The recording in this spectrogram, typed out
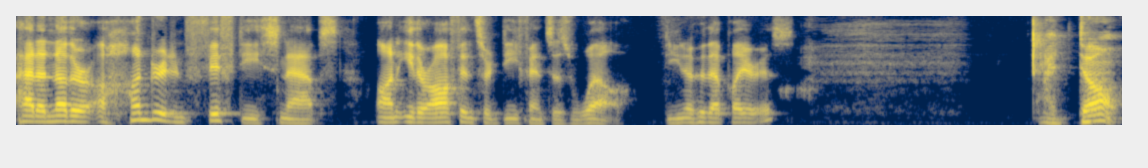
had another 150 snaps on either offense or defense as well. Do you know who that player is? I don't.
